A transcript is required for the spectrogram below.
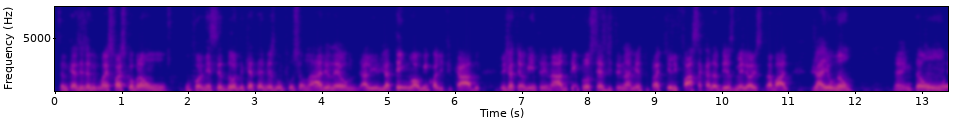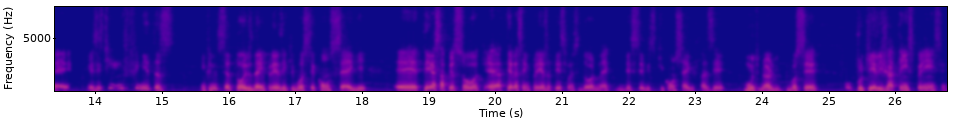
sendo que às vezes é muito mais fácil cobrar um, um fornecedor do que até mesmo um funcionário, né? Ali ele já tem alguém qualificado, ele já tem alguém treinado, tem processo de treinamento para que ele faça cada vez melhor esse trabalho. Já eu não. Né? Então, é, existem infinitas infinitos setores da empresa em que você consegue é, ter essa pessoa, é, ter essa empresa, ter esse fornecedor né, desse serviço que consegue fazer muito melhor do que você, porque ele já tem experiência.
